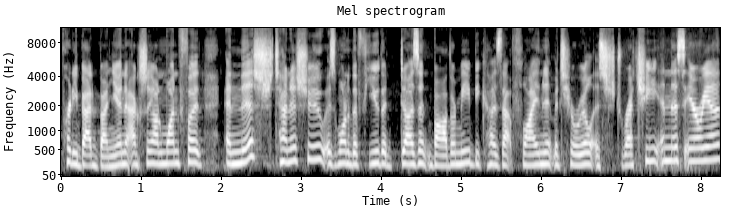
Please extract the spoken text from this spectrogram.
pretty bad bunion actually on one foot and this tennis shoe shoe is one of the few that doesn't bother me because that fly knit material is stretchy in this area.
